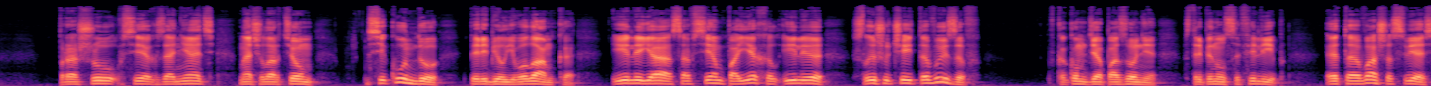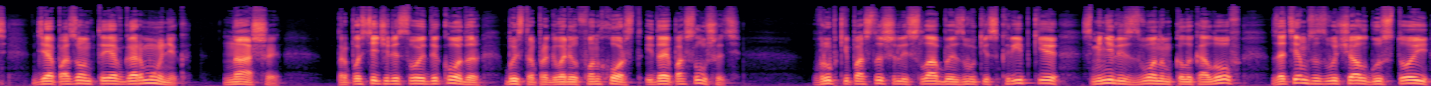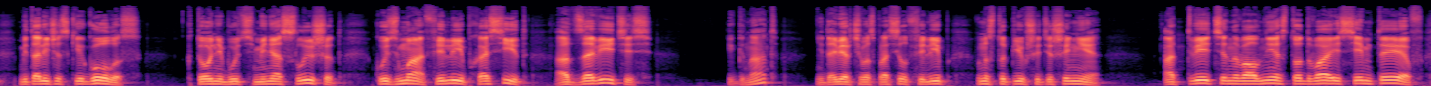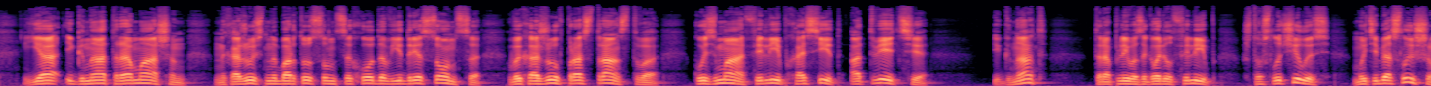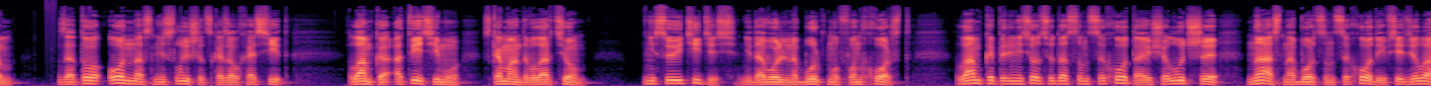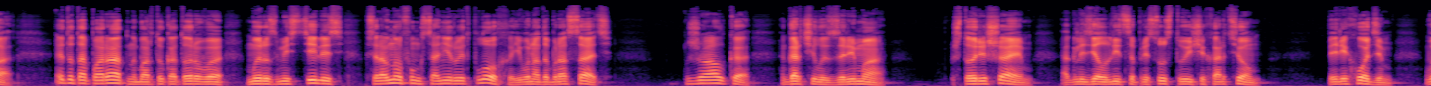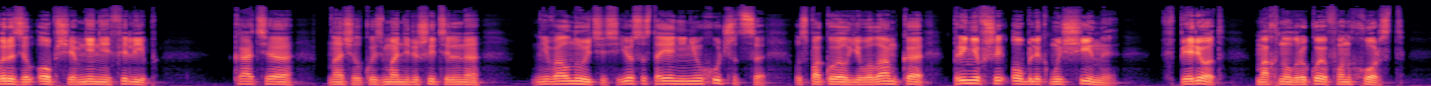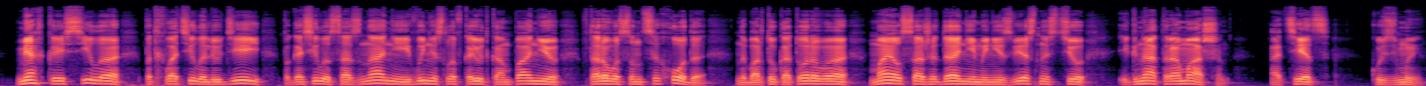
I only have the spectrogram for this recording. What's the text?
«Прошу всех занять», — начал Артем. «Секунду», — перебил его Ламка. «Или я совсем поехал, или слышу чей-то вызов». «В каком диапазоне?» — встрепенулся Филипп. «Это ваша связь, диапазон ТФ-гармоник». «Наши», «Пропусти через свой декодер», — быстро проговорил фон Хорст, — «и дай послушать». В рубке послышались слабые звуки скрипки, сменились звоном колоколов, затем зазвучал густой металлический голос. «Кто-нибудь меня слышит? Кузьма, Филипп, Хасид, отзовитесь!» «Игнат?» — недоверчиво спросил Филипп в наступившей тишине. «Ответьте на волне 102,7 ТФ. Я Игнат Ромашин, нахожусь на борту солнцехода в ядре Солнца, выхожу в пространство. Кузьма, Филипп, Хасид, ответьте!» «Игнат?» — торопливо заговорил Филипп. «Что случилось? Мы тебя слышим!» «Зато он нас не слышит», — сказал Хасид. «Ламка, ответь ему», — скомандовал Артем. «Не суетитесь», — недовольно буркнул фон Хорст. «Ламка перенесет сюда солнцеход, а еще лучше нас на борт солнцехода и все дела. Этот аппарат, на борту которого мы разместились, все равно функционирует плохо, его надо бросать». «Жалко», — огорчилась Зарима. «Что решаем?» — оглядел лица присутствующих Артем. «Переходим», — выразил общее мнение Филипп. «Катя», — начал Кузьма нерешительно, — «не волнуйтесь, ее состояние не ухудшится», — успокоил его Ламка, принявший облик мужчины. «Вперед!» — махнул рукой фон Хорст. Мягкая сила подхватила людей, погасила сознание и вынесла в кают-компанию второго солнцехода, на борту которого маялся ожиданием и неизвестностью Игнат Ромашин, отец Кузьмы.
